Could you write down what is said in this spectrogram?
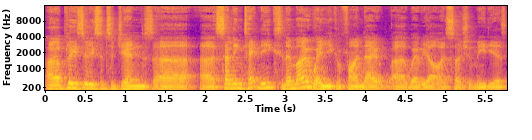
Uh, please do listen to Jen's uh, uh, selling techniques in a mo, where you can find out uh, where we are on social medias.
